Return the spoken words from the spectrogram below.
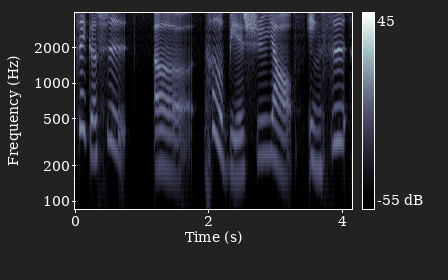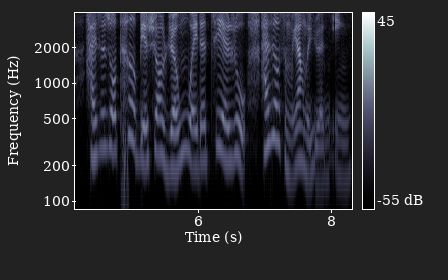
这个是。呃，特别需要隐私，还是说特别需要人为的介入，还是有什么样的原因？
